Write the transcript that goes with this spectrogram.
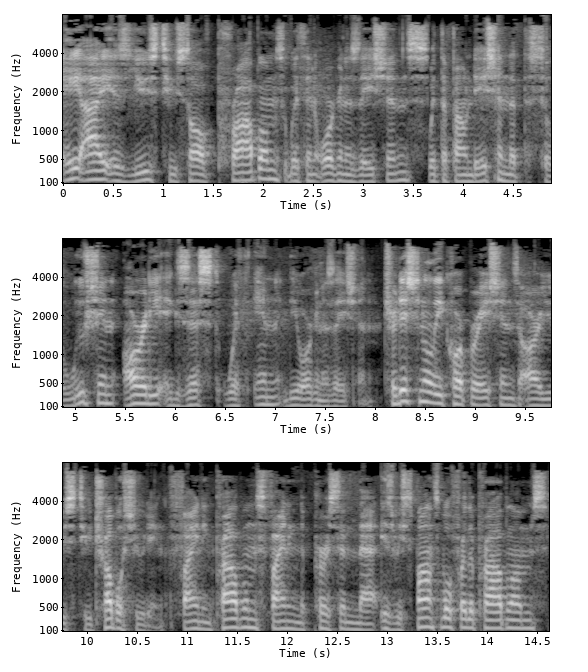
AI is used to solve problems within organizations with the foundation that the solution already exists within the organization. Traditionally, corporations are used to troubleshooting, finding problems, finding the person that is responsible for the problems,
